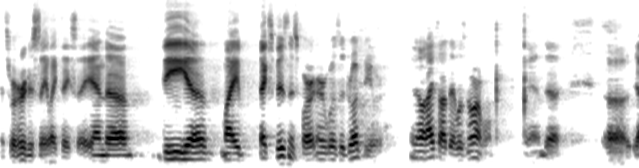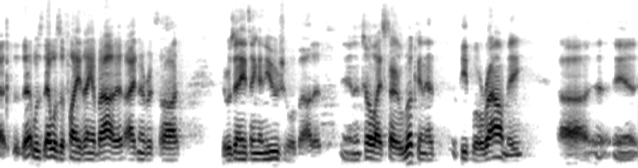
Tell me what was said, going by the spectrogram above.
that's for her to say, like they say. And uh, the uh, my ex business partner was a drug dealer. You know, and I thought that was normal. And uh, uh, that, that was that was a funny thing about it. I never thought there was anything unusual about it. And until I started looking at the people around me, uh, and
